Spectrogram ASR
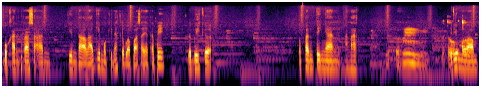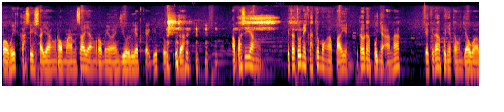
bukan perasaan cinta lagi mungkinnya ke bapak saya tapi lebih ke kepentingan anaknya gitu Hmm. Betul. jadi betul. melampaui kasih sayang romansa yang Romeo and Juliet kayak gitu udah apa sih yang kita tuh nikah tuh mau ngapain kita udah punya anak ya kita punya tanggung jawab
